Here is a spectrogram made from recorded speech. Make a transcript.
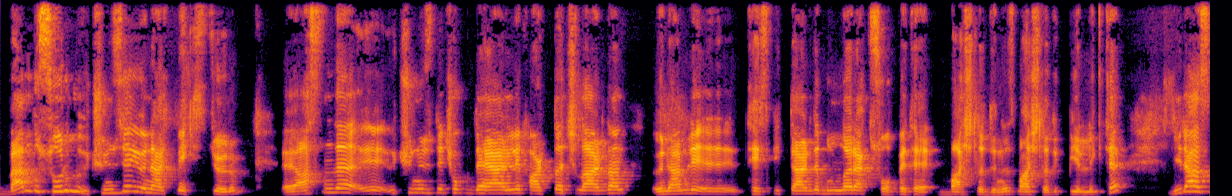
ben bu sorumu üçünüze yöneltmek istiyorum. E, aslında e, üçünüz de çok değerli farklı açılardan önemli e, tespitlerde bulunarak sohbete başladınız, başladık birlikte. Biraz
